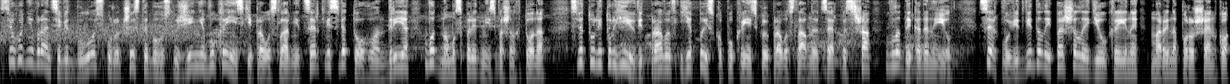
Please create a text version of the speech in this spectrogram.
Сьогодні вранці відбулось урочисте богослужіння в Українській православній церкві святого Андрія в одному з передмість Вашингтона. Святу літургію відправив єпископ Української православної церкви США Владика Даниїл. Церкву відвідали й перша леді України Марина Порошенко.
